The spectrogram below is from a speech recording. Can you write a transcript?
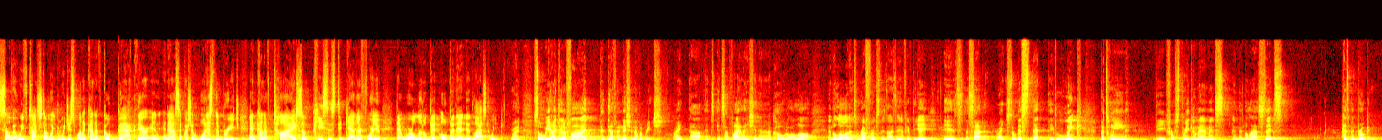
Some of it we've touched on, but we just want to kind of go back there and, and ask the question what is the breach and kind of tie some pieces together for you that were a little bit open ended last week. Right. So we identified the definition of a breach, right? Uh, it's, it's a violation in a code or a law. And the law that's referenced in Isaiah 58 is the Sabbath, right? So this that the link between the first three commandments and then the last six has been broken.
